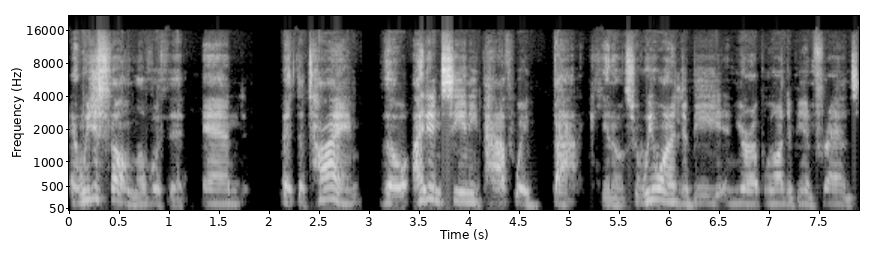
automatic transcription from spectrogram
and we just fell in love with it. And at the time, though I didn't see any pathway back, you know, so we wanted to be in Europe, we wanted to be in France.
